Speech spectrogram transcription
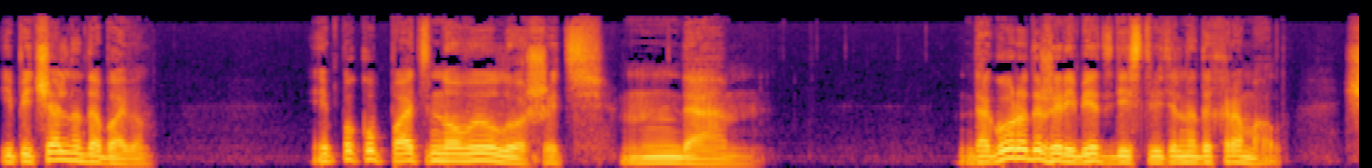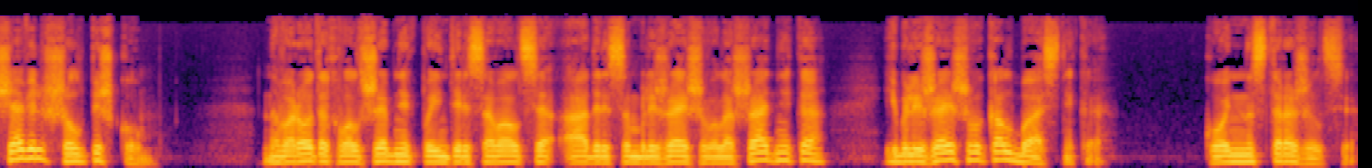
и печально добавил. «И покупать новую лошадь. М да». До города жеребец действительно дохромал. Щавель шел пешком. На воротах волшебник поинтересовался адресом ближайшего лошадника и ближайшего колбасника. Конь насторожился.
